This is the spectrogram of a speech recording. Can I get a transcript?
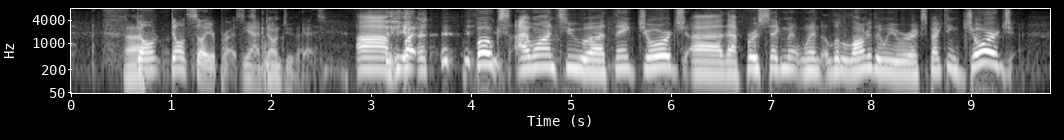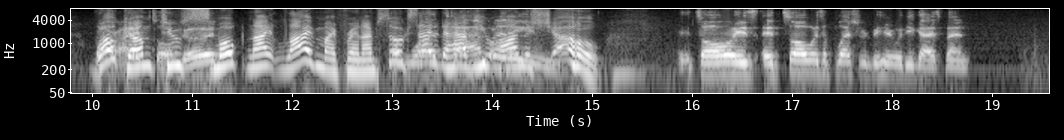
Uh, don't don't sell your prizes. yeah, Come don't on, do that. guys. Uh, but folks, I want to uh, thank George. Uh, that first segment went a little longer than we were expecting. George, welcome it's all to good. Smoke Night Live, my friend. I'm so excited to What's have you on the show, It's always it's always a pleasure to be here with you guys, Ben.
